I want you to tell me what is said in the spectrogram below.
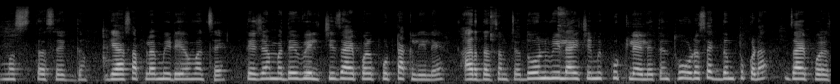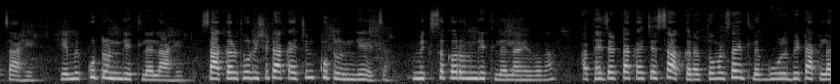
मस्त असं एकदम. गॅस आपला मिडियमच आहे. त्याच्यामध्ये वेलची जायफळ पूट टाकलेली आहे. अर्धा चमचा. दोन विलायचे मी कुटलेले आहेत आणि थोडंसं एकदम तुकडा जायफळचा आहे. हे मी कुटून घेतलेलं आहे. साखर थोडीशी टाकायची आणि कुटून घ्यायचं. मिक्स करून घेतलेलं आहे बघा. आता ह्याच्यात टाकायचे साखर. तुम्हाला सांगितलं गुळ बी टाकला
